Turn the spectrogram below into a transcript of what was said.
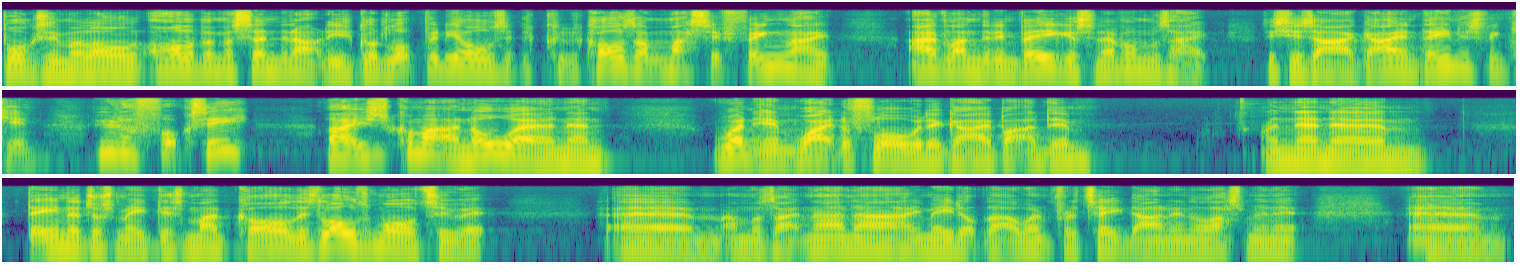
Bugsy Malone, all of them are sending out these good luck videos. It caused a massive thing. Like, I've landed in Vegas and everyone was like, this is our guy. And Dana's thinking, who the fuck's he? Like, he's just come out of nowhere and then went in, wiped the floor with a guy, battered him. And then um, Dana just made this mad call. There's loads more to it. Um, and was like, nah, nah. He made up that I went for a takedown in the last minute. Um,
